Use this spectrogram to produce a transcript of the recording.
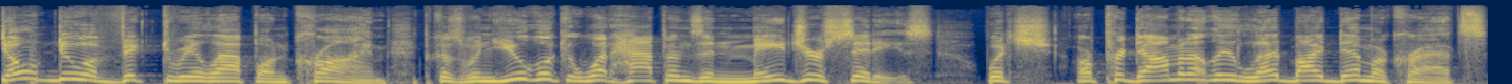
Don't do a victory lap on crime because when you look at what happens in major cities, which are predominantly led by Democrats,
